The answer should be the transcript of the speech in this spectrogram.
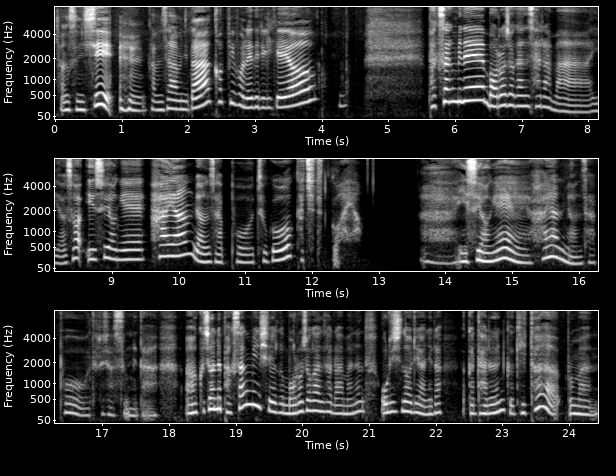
정순 씨, 감사합니다. 커피 보내드릴게요. 박상민의 멀어져 간 사람아, 이어서 이수영의 하얀 면사포 두 곡 같이 듣고 와요. 아, 이수영의 하얀 면사포 들으셨습니다. 아, 그 전에 박상민 씨의 그 멀어져 간 사람은 오리지널이 아니라 약간 다른 그 기타로만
